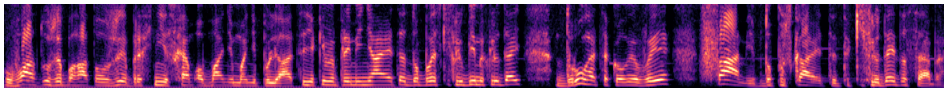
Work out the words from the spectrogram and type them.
у вас дуже багато лжи, брехні, схем, обманів, маніпуляцій, які ви приміняєте до близьких любимих людей. Друге, це коли ви самі допускаєте таких людей до себе.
